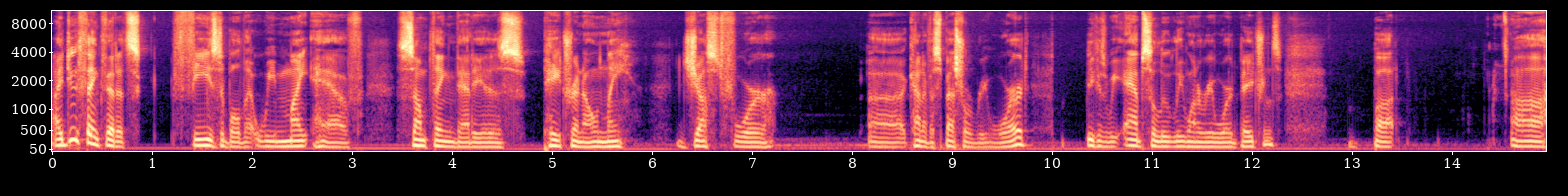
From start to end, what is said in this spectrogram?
I do think that it's feasible that we might have something that is patron only just for uh, kind of a special reward because we absolutely want to reward patrons. But, uh,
